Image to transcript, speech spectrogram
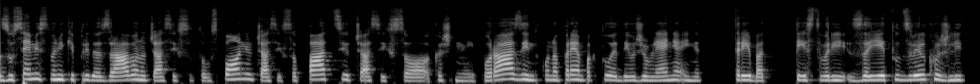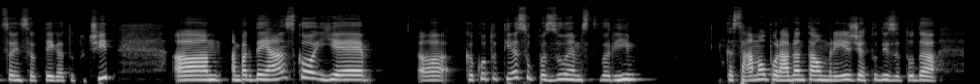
Z vsemi stvarmi, ki pridejo zraven, včasih so to vzponi, včasih so paci, včasih so kakšni porazi in tako naprej, ampak to je del življenja in je treba te stvari zajeti tudi z veliko žlico in se od tega tudi učiti. Um, ampak dejansko je, uh, kako tudi jaz opazujem stvari, ki sama uporabljam ta omrežja, tudi zato, da uh,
